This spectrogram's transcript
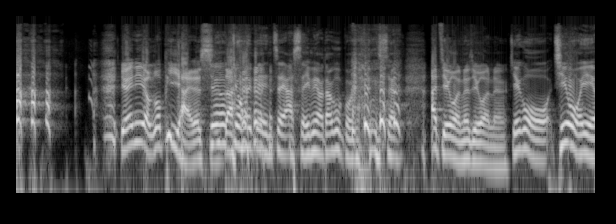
原来你有过屁孩的时代就就会变成这样。谁没有当过国中生？啊？结果呢？结果呢？结果其实我也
